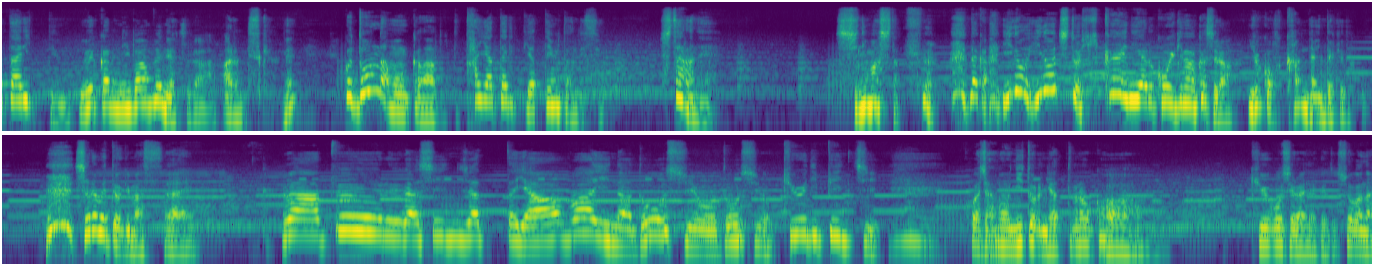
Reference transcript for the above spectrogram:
当たりっていう上から2番目のやつがあるんですけどね。これどんなもんかなと思って体当たりってやってみたんですよ。したらね、死にました。なんか命と引き換えにやる攻撃なのかしら？よくわかんないんだけど。調べておきます。はい。うわプールが死んじゃった。やばいな。どうしよう、どうしよう。急にピンチ。これじゃあもうニトロにやってもらおうか。急ごしらえだけど、しょうがな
